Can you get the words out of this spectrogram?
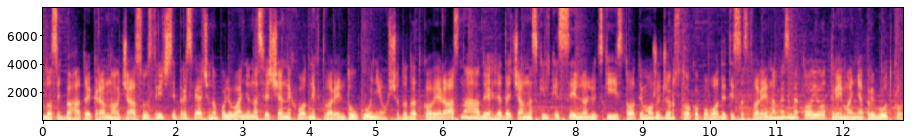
Досить багато екранного часу у стрічці присвячено полюванню на священних водних тварин тулкунів, що додатковий раз нагадує глядачам, наскільки сильно людські істоти можуть жорстоко поводитися з тваринами з метою отримання прибутку,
